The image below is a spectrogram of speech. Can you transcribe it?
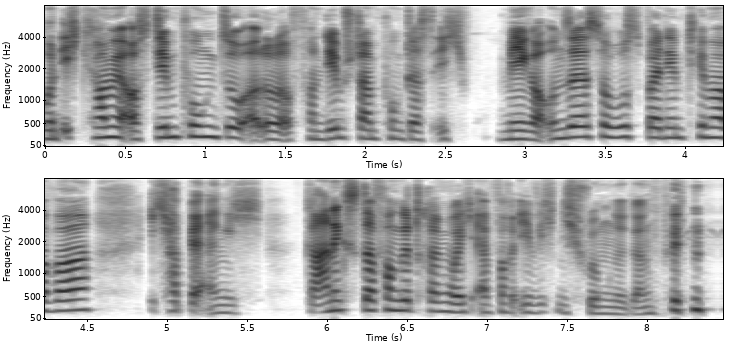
Und ich kam ja aus dem Punkt so, oder von dem Standpunkt, dass ich mega unselbstbewusst bei dem Thema war. Ich habe ja eigentlich gar nichts davon getragen, weil ich einfach ewig nicht schwimmen gegangen bin.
